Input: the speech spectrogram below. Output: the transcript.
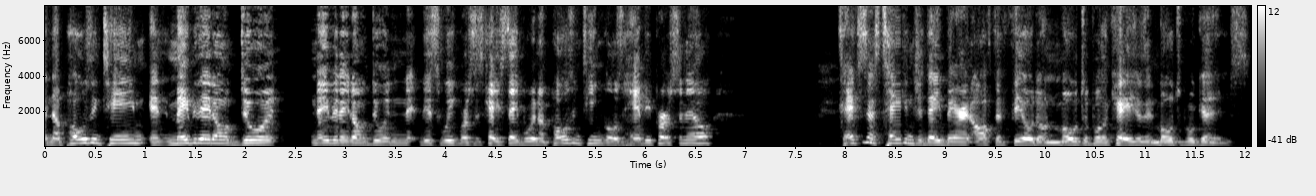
an opposing team, and maybe they don't do it, maybe they don't do it this week versus K State, but when an opposing team goes heavy personnel, Texas has taken Jahdae Barron off the field on multiple occasions in multiple games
